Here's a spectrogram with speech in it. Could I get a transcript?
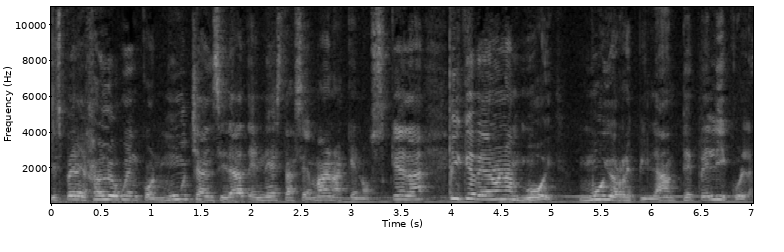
y esperen Halloween con mucha ansiedad en esta semana que nos queda y que vean una muy, muy horripilante película.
